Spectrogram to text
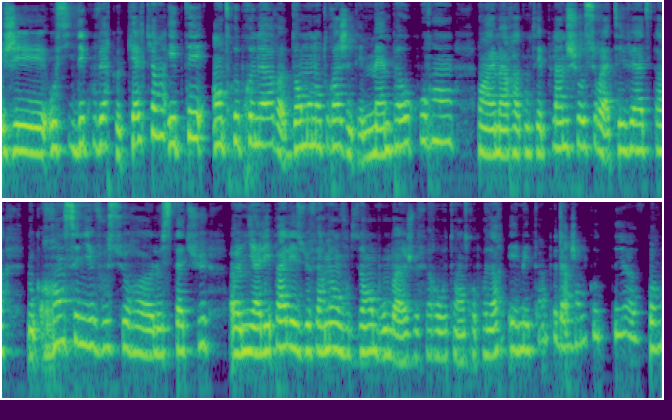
J'ai aussi découvert que quelqu'un était entrepreneur dans mon entourage, je n'étais même pas au courant. Enfin, elle m'a raconté plein de choses sur la TVA, etc. Donc renseignez-vous sur euh, le statut. Euh, n'y allez pas les yeux fermés en vous disant bon bah je vais faire auto-entrepreneur et mettez un peu d'argent de côté avant.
